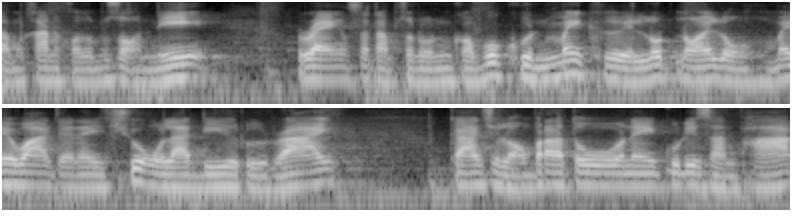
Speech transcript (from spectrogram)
สำคัญของสโมสรนี้ แรงสนับสนุนของพวกคุณไม่เคยลดน้อยลง ไม่ว่าจะในช่วงเวลาดีหรือร้าย การฉลองประตูในกูดิสันพาร์ค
